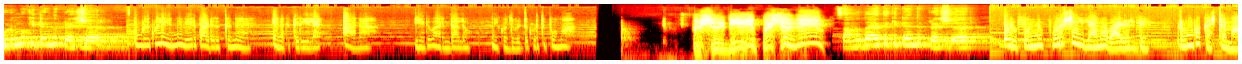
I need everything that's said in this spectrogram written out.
குடும்பம் கிட்ட இருந்து ப்ரெஷர் உங்களுக்குள்ள என்ன வேறுபாடு இருக்குன்னு எனக்கு தெரியல. ஆனா எதுவா இருந்தாலும் நீ கொஞ்சம் விட்டு கொடுத்து போமா சமுதாயத்துக்கிட்ட இருந்து ப்ரெஷர் ஒரு பொண்ணு புருஷன் இல்லாம வாழறது ரொம்ப கஷ்டமா?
